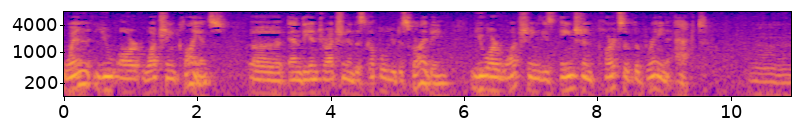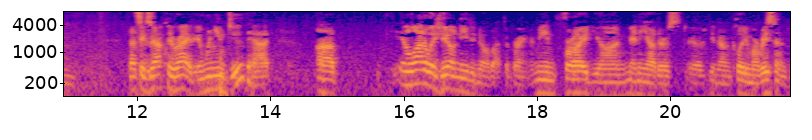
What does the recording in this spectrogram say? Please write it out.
when you are watching clients uh, and the interaction in this couple you're describing, you are watching these ancient parts of the brain act. Mm. That's exactly right. And when you do that, uh, in a lot of ways, you don't need to know about the brain. I mean, Freud, Jung, many others, uh, you know, including more recent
